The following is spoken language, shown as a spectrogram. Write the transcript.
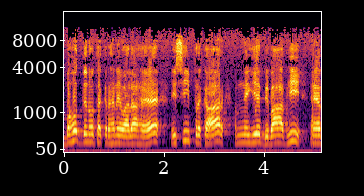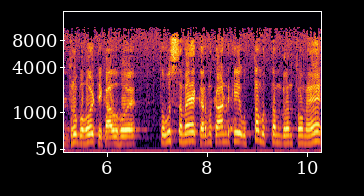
बहुत दिनों तक रहने वाला है, इसी प्रकार हमने ये विवाह भी ध्रुव हो, टिकाऊ हो। तो उस समय कर्मकांड के उत्तम उत्तम ग्रंथों में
